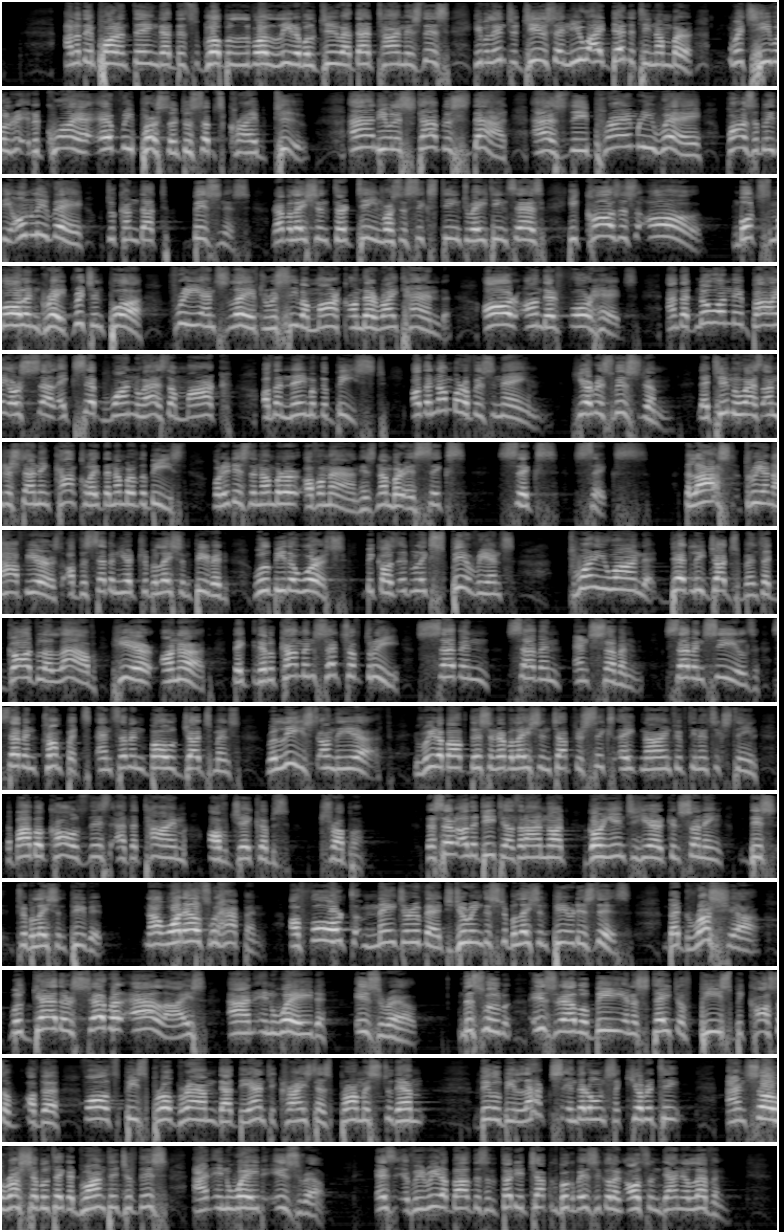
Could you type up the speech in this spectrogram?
Another important thing that this global world leader will do at that time is this. He will introduce a new identity number, which he will re- require every person to subscribe to. And he will establish that as the primary way, possibly the only way to conduct business. Revelation 13 verses 16 to 18 says, He causes all, both small and great, rich and poor, free and slave, to receive a mark on their right hand or on their foreheads and that no one may buy or sell except one who has the mark of the name of the beast or the number of his name. Here is wisdom. Let him who has understanding calculate the number of the beast, for it is the number of a man. His number is 666. The last three and a half years of the seven year tribulation period will be the worst because it will experience 21 deadly judgments that God will allow here on earth. They, they will come in sets of three, seven, seven, and seven. Seven seals, seven trumpets, and seven bowl judgments released on the earth. You read about this in Revelation chapter 6, 8, 9, 15, and 16. The Bible calls this at the time of Jacob's trouble. There are several other details that I'm not going into here concerning this tribulation period. Now, what else will happen? A fourth major event during this tribulation period is this that Russia will gather several allies and invade Israel. This will, Israel will be in a state of peace because of, of the false peace program that the Antichrist has promised to them. They will be lax in their own security. And so Russia will take advantage of this and invade Israel. As we read about this in the 30th chapter of the book of Ezekiel and also in Daniel 11.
